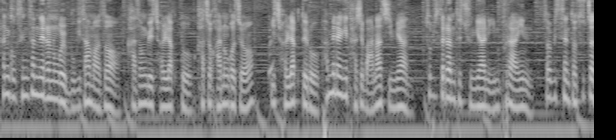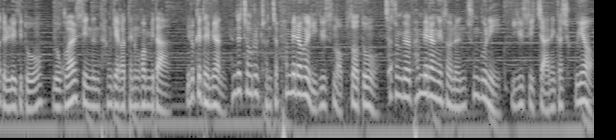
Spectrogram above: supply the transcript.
한국 생산내라는 걸 무기 삼아서 가성비 전략도 가져가는 거죠. 이 전략대로 판매량이 다시 많아지면 소비자들한테 중요한 인프라인 서비스 센터 숫자 늘리기도 요구할 수 있는 단계가 되는 겁니다. 이렇게 되면 현대차그룹 전체 판매량을 이길 수는 없어도 차종별 판매량에서는 충분히 이길 수 있지 않을까 싶고요.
